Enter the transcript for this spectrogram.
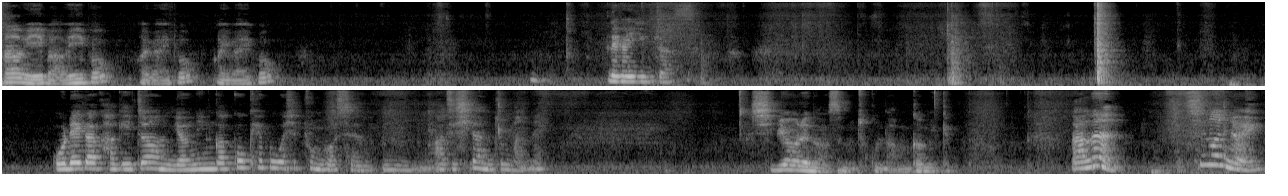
가위바위보 가위바위보 가위바위보 내가 이긴 줄 알았어. 올해가 가기 전 연인과 꼭 해보고 싶은 것은 음, 아직 시간은 좀 많네. 12월에 나왔으면 조금 남감했겠다 나는 신혼여행.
